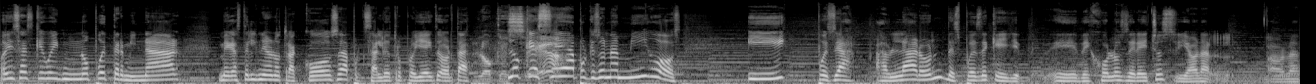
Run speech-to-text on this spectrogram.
oye, ¿sabes qué, güey? No puede terminar, me gasté el dinero en otra cosa porque sale otro proyecto, ahorita. Lo que que sea. sea, porque son amigos. Y pues ya, hablaron después de que eh, dejó los derechos y ahora, ahora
